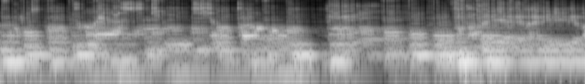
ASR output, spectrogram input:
のことをやってるんでしょうか。え、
